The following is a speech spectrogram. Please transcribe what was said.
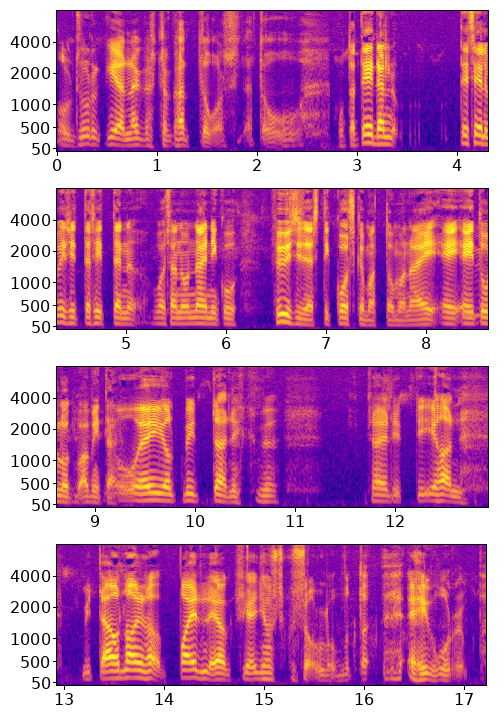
on surkia näköistä katsoa sitä touhua. Mutta teidän, te selvisitte sitten, voi sanoa näin niin kuin fyysisesti koskemattomana, ei, ei, ei tullut mitään? Joo, ei ollut mitään, niin me säilyttiin ihan mitä on aina paineuksia joskus ollut, mutta ei murma.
